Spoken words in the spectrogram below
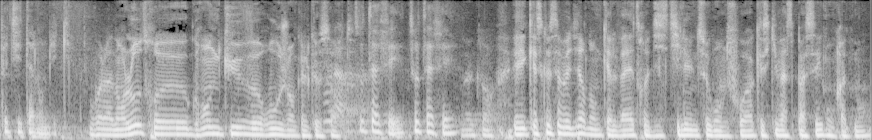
petit alambic. Voilà dans l'autre grande cuve rouge en quelque sorte. tout à fait tout à fait. D'accord. Et qu'est-ce que ça veut dire donc qu'elle va être distillée une seconde fois? Qu'est-ce qui va se passer concrètement?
